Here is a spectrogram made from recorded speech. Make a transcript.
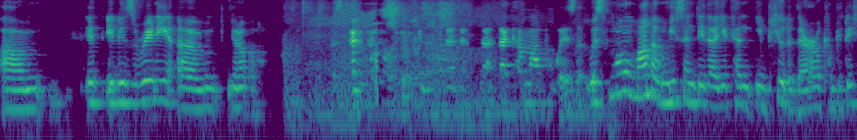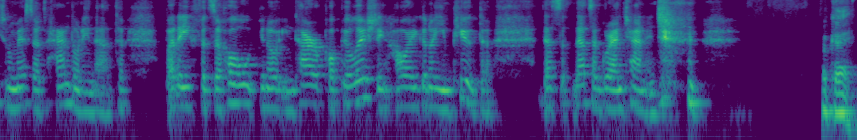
Um, it, it is really um, you know that, that, that come up with with small amount of missing data you can impute there are computational methods handling that but if it's a whole you know entire population how are you going to impute that's that's a grand challenge Okay,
